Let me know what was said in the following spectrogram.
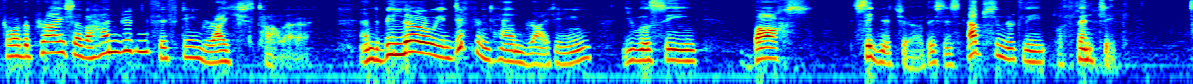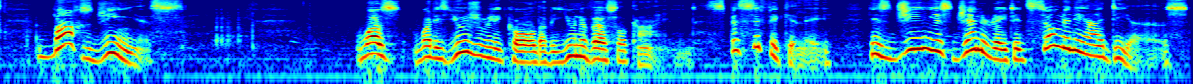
for the price of 115 Reichstaler. And below, in different handwriting, you will see Bach's signature. This is absolutely authentic. Bach's genius was what is usually called of a universal kind. Specifically, his genius generated so many ideas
